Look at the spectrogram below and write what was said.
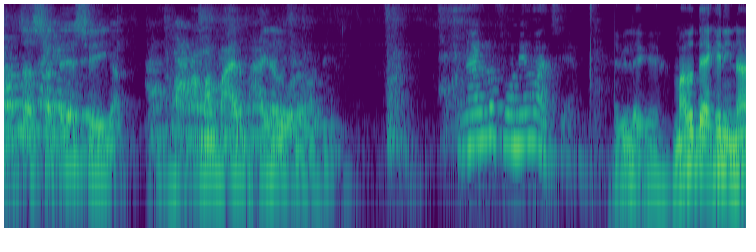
মাথার সাথে সেই আমার মায়ের ভাইরাল বলে রুটি না এগুলো ফোনেও আছে। হেভি লাগে। মা তো দেখেনি না?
